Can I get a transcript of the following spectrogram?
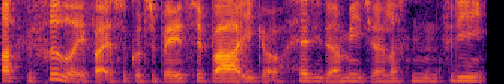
ret befriet af faktisk at gå tilbage til bare ikke at have de der medier, eller sådan, fordi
